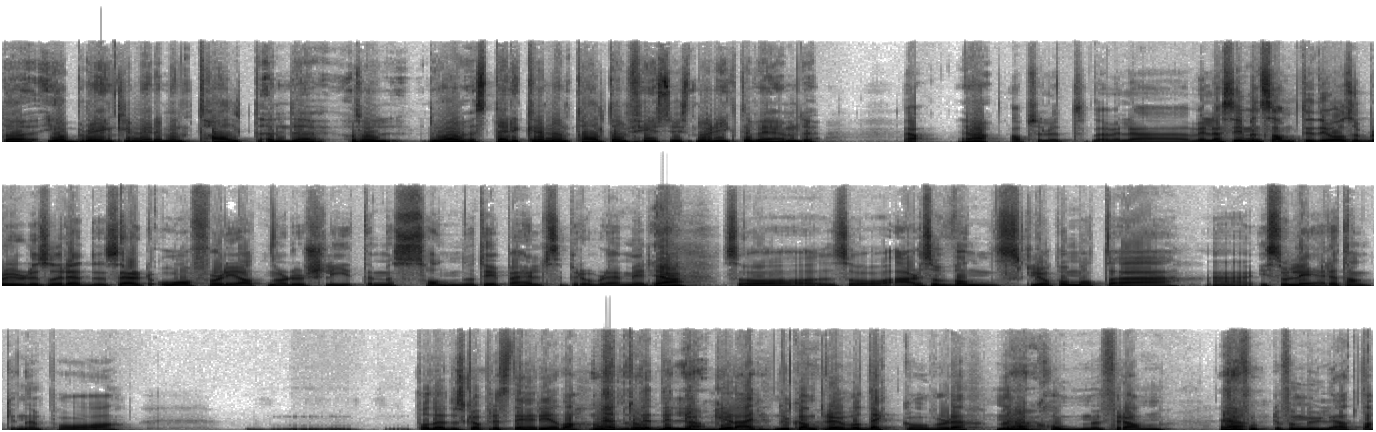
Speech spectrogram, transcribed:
da jobber du egentlig mer mentalt enn det altså, Du var sterkere mentalt enn fysisk når du gikk til VM, du. Ja, Ja. Absolutt. Det vil jeg, vil jeg si. Men samtidig også blir du så redusert og fordi at når du sliter med sånne type helseproblemer, Ja. så, så er det så vanskelig å på en måte eh, isolere tankene på på det du skal prestere i. da. Altså, Nettopp, det, det ligger der. Du kan prøve å dekke over det, men Ja. det kommer fram så Ja. fort du får mulighet. da.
